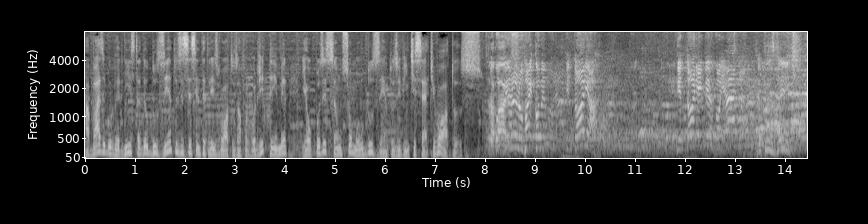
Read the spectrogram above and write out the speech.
a base governista deu 263 votos a favor de Temer e a oposição somou 227 votos. O governo não vai comemorar a vitória? Vitória envergonhada? Seu presidente.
